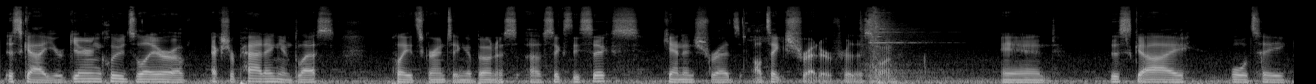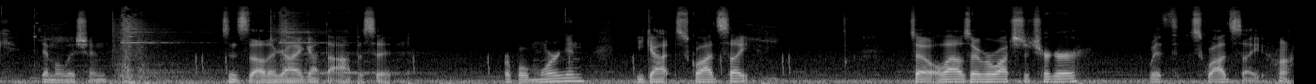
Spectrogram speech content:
This guy, your gear includes layer of extra padding and blast plates granting a bonus of 66. Cannon shreds. I'll take Shredder for this one. And this guy will take demolition since the other guy got the opposite. Purple Morgan, he got squad sight. So allows Overwatch to trigger with squad sight. Huh.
